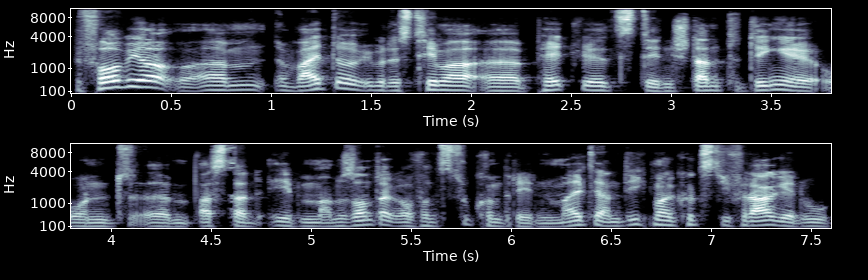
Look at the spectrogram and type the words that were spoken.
Bevor wir ähm, weiter über das Thema äh, Patriots, den Stand der Dinge und ähm, was dann eben am Sonntag auf uns zukommt reden, Malte, an dich mal kurz die Frage. Du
